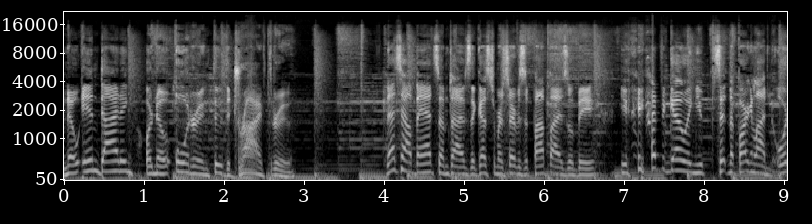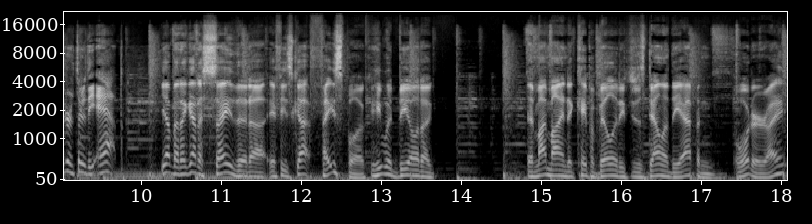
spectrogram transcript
No in dining or no ordering through the drive-through." That's how bad sometimes the customer service at Popeyes will be. You have to go and you sit in the parking lot and order through the app. Yeah, but I got to say that uh, if he's got Facebook, he would be able to, in my mind, a capability to just download the app and order, right?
